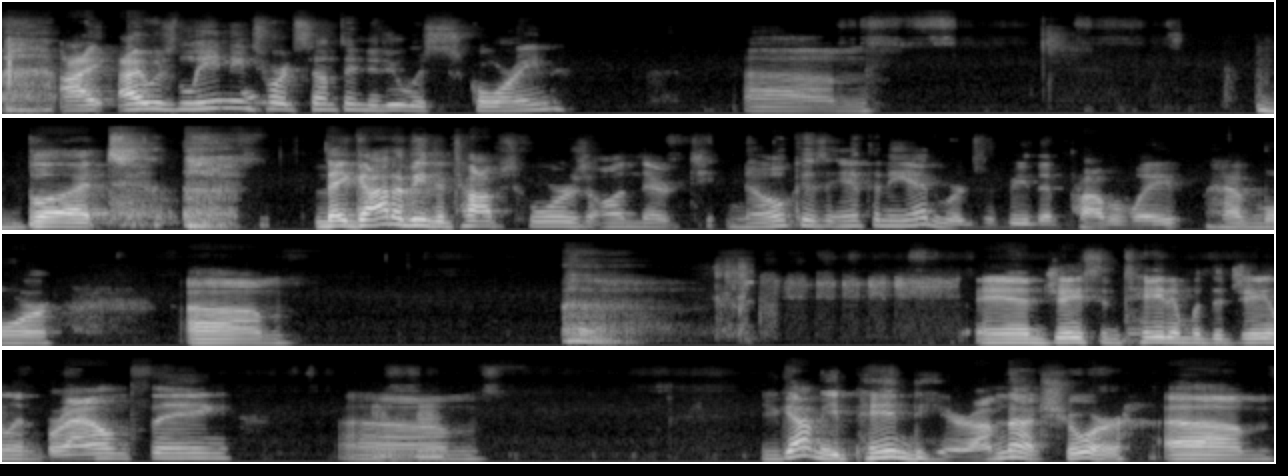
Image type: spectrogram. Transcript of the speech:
I I was leaning towards something to do with scoring. Um, but they got to be the top scorers on their team. No, because Anthony Edwards would be the probably have more. Um, and Jayson Tatum with the Jalen Brown thing. Um, mm-hmm. You got me pinned here. I'm not sure. Um,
